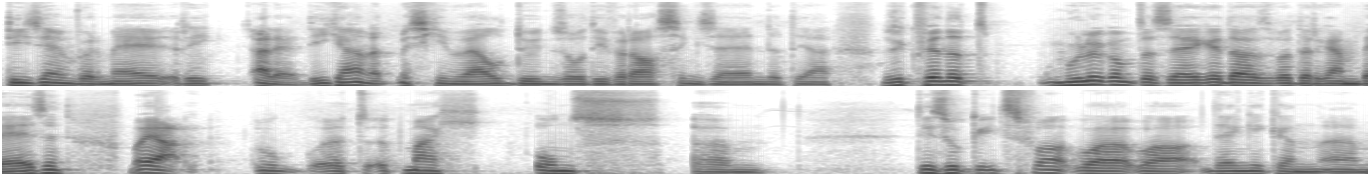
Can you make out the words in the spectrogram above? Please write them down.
Die zijn voor mij, die gaan het misschien wel doen, zo die verrassing zijn dit jaar. Dus ik vind het moeilijk om te zeggen dat we er gaan bij zijn. Maar ja, het, het mag ons. ehm, het is ook iets wat, wat, wat denk ik een, ehm,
